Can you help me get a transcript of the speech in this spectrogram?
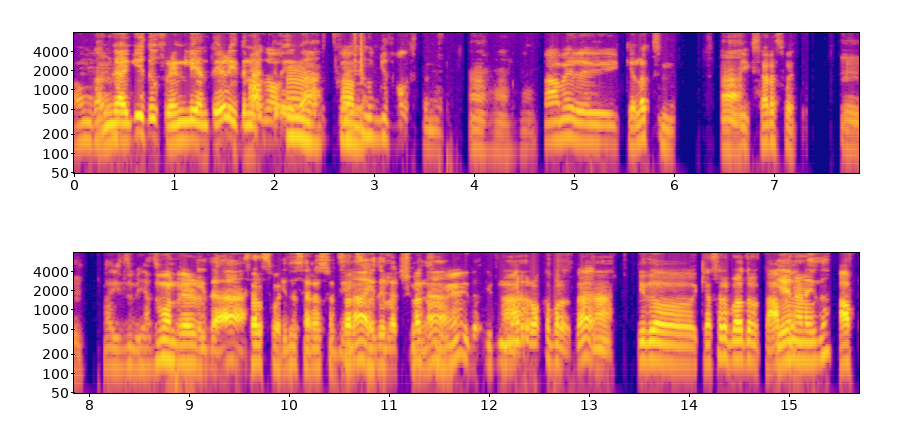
ಹಂಗಾಗಿ ಹಂಗಾಗಿ ಇದು ಫ್ರೆಂಡ್ಲಿ ಅಂತ ಹೇಳಿ ಇದನ್ನ ಹಾಕ್ತೀರಾ ಈಗ ಹ್ಮ್. ಹೌದು. ನುಗ್ಗಿದ್ ಬಗ್ಸ್ತೇವೆ ನೋಡಿ ಹಾ ಹಾ ಹಾ ಆಮೇಲೆ ಈಗ ಲಕ್ಷ್ಮಿ ಹಾ. ಈಗ ಸರಸ್ವತಿ ಹ್ಮ್ ಆ, ಇದು ಯಜಮಾನ್ ಹೇಳಿ ಇದಾ ಸರಸ್ವತಿ ಇದು ಸರಸ್ವತಿ ಸರಸ್ವತಿ. ಇದು ಲಕ್ಷ್ಮಿನ ಲಕ್ಷ್ಮಿ ಇದು ಹಾ. ಮಾರಿ ರೊಕ್ಕ ಬರುತ್ತಾ ಹಾ. ಇದು ಕೆಸರು ಬೆಳೆದಿರುತ್ತೆ ಆಪ ಏನಣ್ಣ ಇದು ಆಪ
